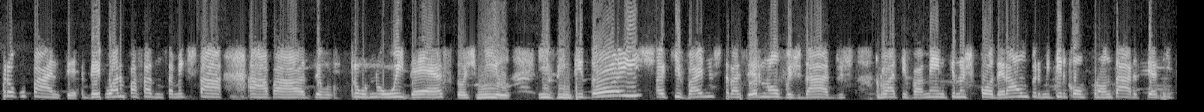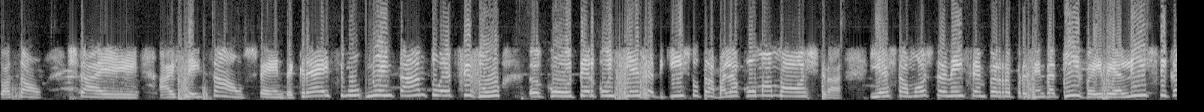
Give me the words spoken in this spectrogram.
preocupante. Desde o ano passado, Moçambique está a, a, no IDS 2022, que vai nos trazer novos dados relativamente que nos poderão permitir confrontar se a situação está em ascensão, está em decréscimo. No entanto, é preciso uh, ter consciência de que isto trabalha com uma amostra e esta amostra nem sempre é representativa e realística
